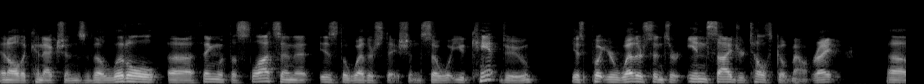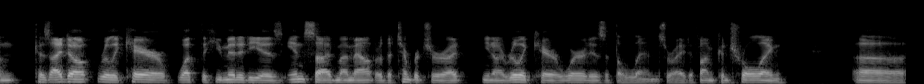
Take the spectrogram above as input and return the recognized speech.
and all the connections. The little uh, thing with the slots in it is the weather station. So what you can't do is put your weather sensor inside your telescope mount, right? Because um, I don't really care what the humidity is inside my mount or the temperature. I, you know, I really care where it is at the lens, right? If I'm controlling uh,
